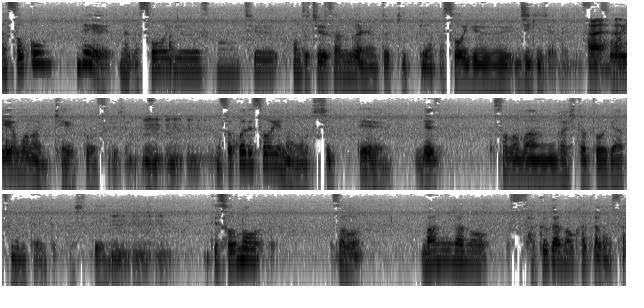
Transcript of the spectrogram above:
うん。かそこでなんかそういうその中本当中3ぐらいの時ってやっぱそういう時期じゃないですか、はいはい。そういうものに傾倒するじゃないうんうんでそこでそういうのを知ってでその漫画一通り集めたりとかして、うんうんうん。でそのその漫画の作画の方がさ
